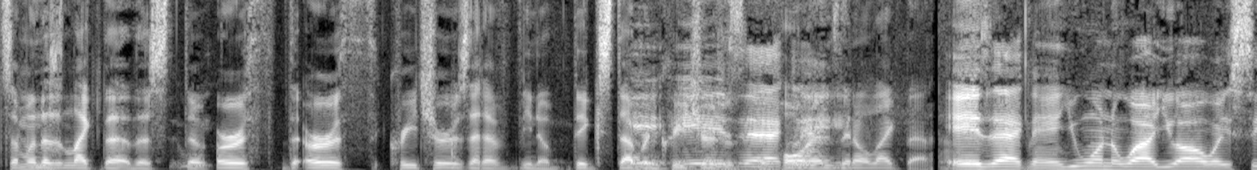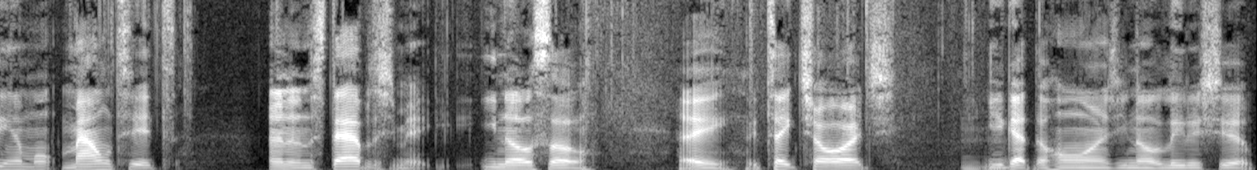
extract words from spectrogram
Someone doesn't like the, the the earth the earth creatures that have you know big stubborn creatures with, with horns. They don't like that. Exactly, and you wonder why you always see them mounted in an establishment. You know, so hey, they take charge. You got the horns, you know, leadership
